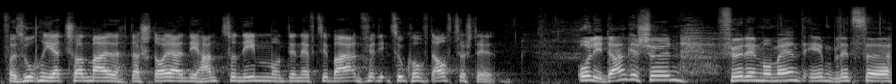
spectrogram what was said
versuchen jetzt schon mal das Steuer in die Hand zu nehmen und den FC Bayern für die Zukunft aufzustellen. Uli, danke schön für den Moment. Eben blitzte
